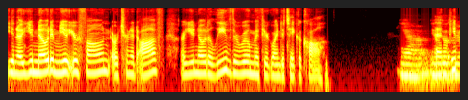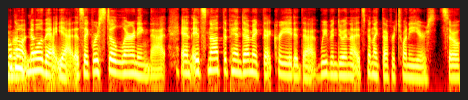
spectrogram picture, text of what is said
you know, you know to mute your phone or turn it off, or you know to leave the room if you're going to take a call. Yeah. And people right. don't know that yet. It's like we're still learning that. And it's not the pandemic that created that. We've been doing that. It's been like that for 20 years. So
